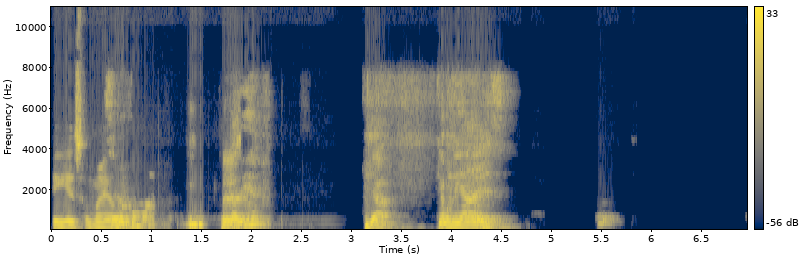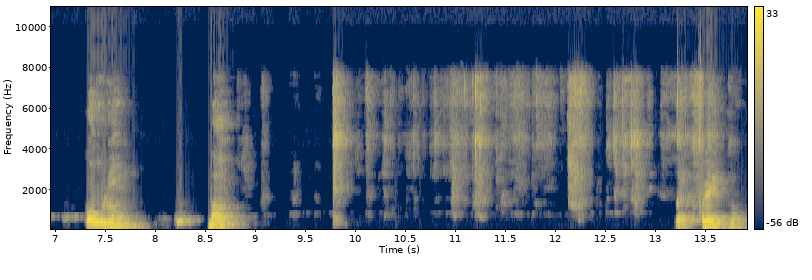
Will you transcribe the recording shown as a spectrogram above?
Sí, eso me da. 0, ¿Está bien? Ya. ¿Qué unidad es? Coulomb, ¿no? Perfecto.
